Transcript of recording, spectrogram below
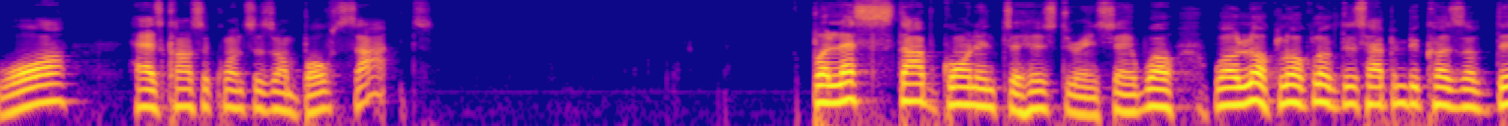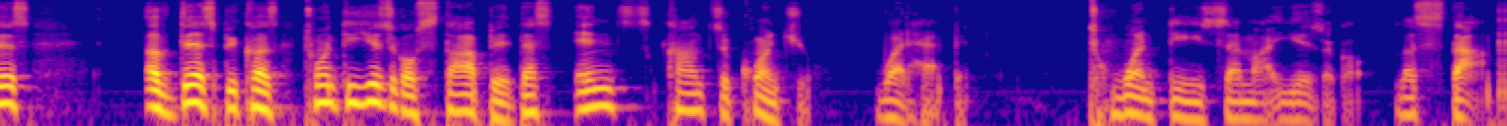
War has consequences on both sides. But let's stop going into history and saying, well, well, look, look, look, this happened because of this of this because 20 years ago, stop it. That's inconsequential what happened 20 semi years ago. Let's stop.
